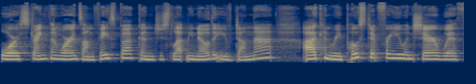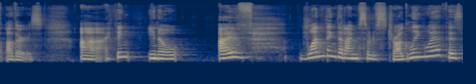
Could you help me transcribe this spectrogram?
or strength in words on Facebook and just let me know that you've done that. I can repost it for you and share with others. Uh, I think, you know, I've one thing that I'm sort of struggling with is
